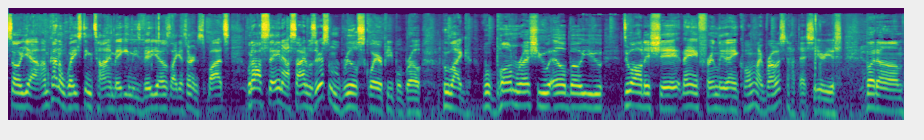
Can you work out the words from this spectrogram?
So yeah, I'm kind of wasting time making these videos like at certain spots. What I was saying outside was there's some real square people, bro, who like will bum rush you, elbow you, do all this shit. They ain't friendly, they ain't cool. I'm like, bro, it's not that serious. But um,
